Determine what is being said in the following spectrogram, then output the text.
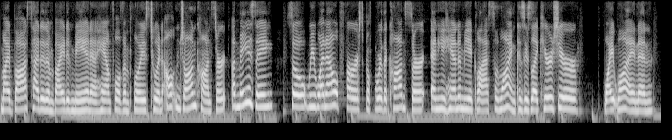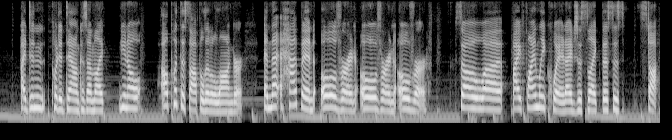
My boss had invited me and a handful of employees to an Elton John concert. Amazing. So we went out first before the concert, and he handed me a glass of wine because he's like, here's your white wine. And I didn't put it down because I'm like, you know, I'll put this off a little longer. And that happened over and over and over. So uh, I finally quit. I just like, this is stop.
